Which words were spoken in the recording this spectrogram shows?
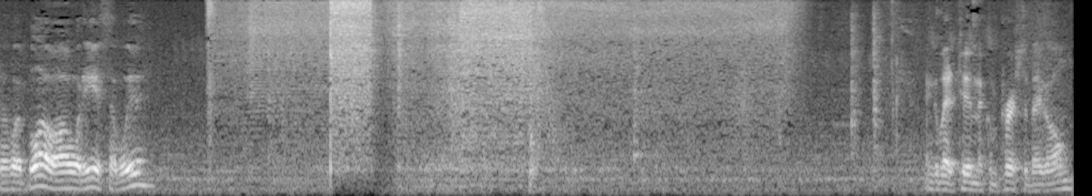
so if I blow a hole here somewhere, I think I better turn the compressor back on.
